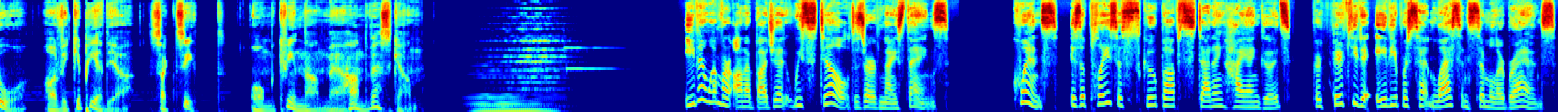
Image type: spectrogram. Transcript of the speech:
Då har Wikipedia sagt sitt om kvinnan med handväskan. Even when we're on a budget we still deserve nice things. Quince is a place to scoop up stunning high-end goods for 50 to 80% less than similar brands.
